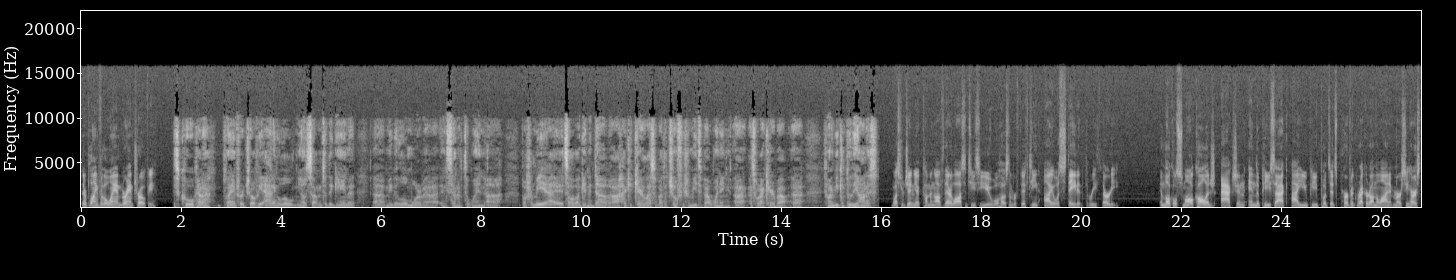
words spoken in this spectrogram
they're playing for the Land Grant Trophy. It's cool kind of playing for a trophy, adding a little, you know, something to the game that uh, maybe a little more of an incentive to win. Uh, but for me, uh, it's all about getting a dub. Uh, I could care less about the trophy. For me, it's about winning. Uh, that's what I care about. Uh, if I want to be completely honest. West Virginia, coming off their loss at TCU, will host number 15 Iowa State at 3:30. In local small college action in the PSAC, IUP puts its perfect record on the line at Mercyhurst.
